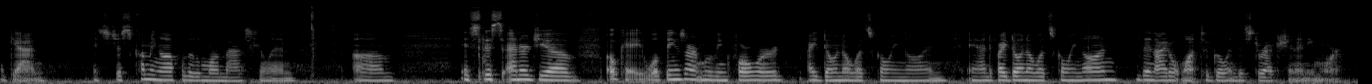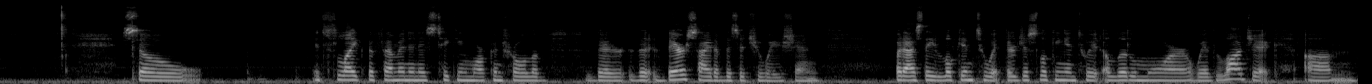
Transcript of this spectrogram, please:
Again, it's just coming off a little more masculine. Um, it's this energy of, okay, well, things aren't moving forward. I don't know what's going on. And if I don't know what's going on, then I don't want to go in this direction anymore. So it's like the feminine is taking more control of their the, their side of the situation. But as they look into it, they're just looking into it a little more with logic. Um,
